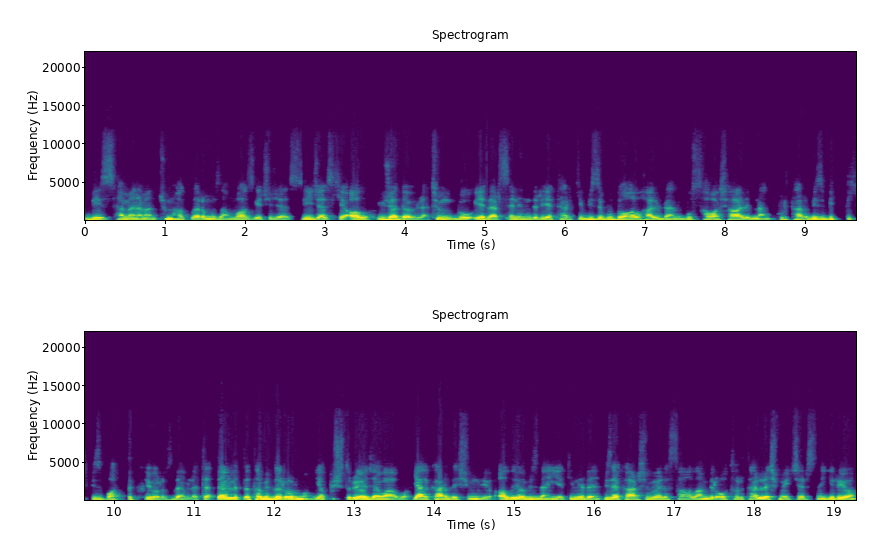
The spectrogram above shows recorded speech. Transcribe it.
biz hemen hemen tüm haklarımızdan vazgeçeceğiz. Diyeceğiz ki al yüce devlet. Tüm bu yerler senindir. Yeter ki bizi bu doğal halden, bu savaş halinden kurtar. Biz bittik, biz battık diyoruz devlete. Devlet de tabii durur mu? Yapıştırıyor cevabı. Gel kardeşim diyor. Alıyor bizden yetkileri. Bize karşı böyle sağlam bir otoriterleşme içerisine giriyor.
